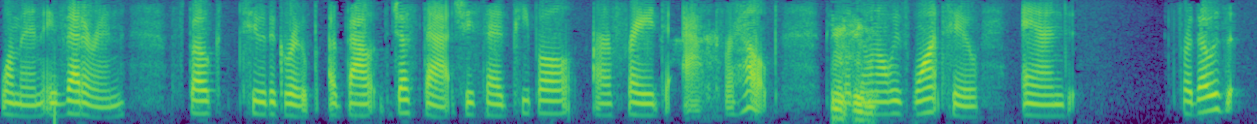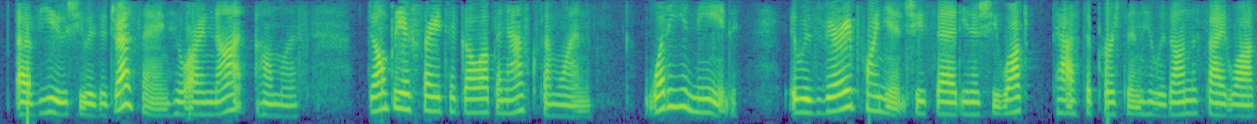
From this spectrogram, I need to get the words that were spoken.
woman, a veteran, spoke to the group about just that. She said people are afraid to ask for help. People mm-hmm. don't always want to. And for those of you she was addressing who are not homeless, don't be afraid to go up and ask someone, what do you need? It was very poignant. She said, you know, she walked past a person who was on the sidewalk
